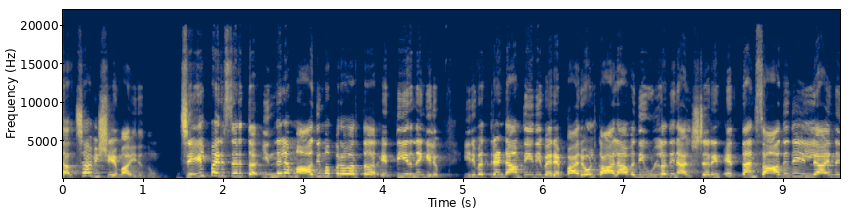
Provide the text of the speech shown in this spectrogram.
ചർച്ചാ വിഷയമായിരുന്നു. ജയിൽ പരിസരത്ത് ഇന്നലെ മാധ്യമപ്രവർത്തകർ എത്തിയിരുന്നെങ്കിലും ഇരുപത്തിരണ്ടാം തീയതി വരെ പരോൾ കാലാവധി ഉള്ളതിനാൽ ഷെറിൻ എത്താൻ സാധ്യതയില്ല എന്ന്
